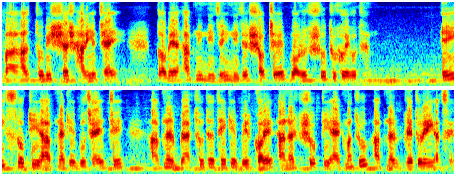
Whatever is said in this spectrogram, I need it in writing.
বা আত্মবিশ্বাস হারিয়ে যায়, তবে আপনি নিজেই নিজের সবচেয়ে বড় শত্রু হয়ে ওঠেন। এই শ্লোকটি আপনাকে বোঝায় যে আপনার ব্যর্থতা থেকে বের করে আনার শক্তি একমাত্র আপনার ভেতরেই আছে।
